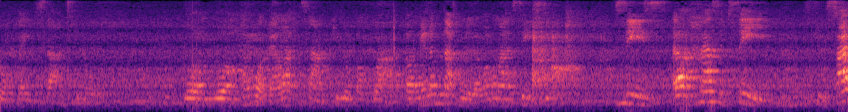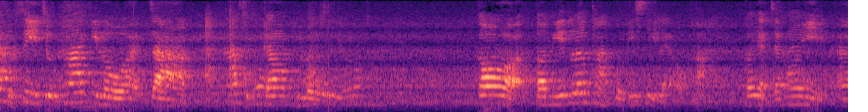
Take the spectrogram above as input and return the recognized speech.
ลงไปอีก3กิโลรวมรวมทั้งหมดแล้วอะ3กิโลกว่า ตอนนี้น้ำหนักเหลือประมาณ 40 4เอ่อ54 54.5กิโลค่ะจาก 59กิโลก็ตอนนี้เริ่มทานขวดที่ 4 แล้วค่ะ ก็อยากจะให้อ่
